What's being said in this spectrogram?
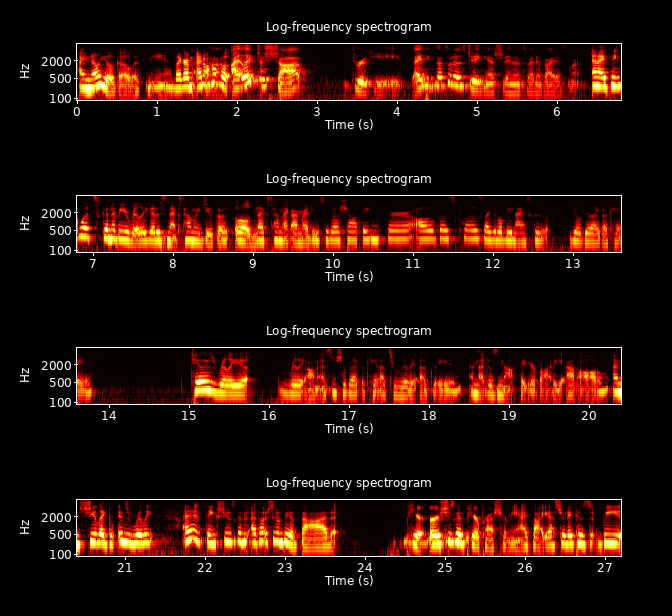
I know you'll go with me. Like I'm, I don't have a I like to shop through Katie. I think that's what I was doing yesterday. and That's why I didn't buy as much. And I think what's gonna be really good is next time we do go. Well, next time like I'm ready to go shopping for all of those clothes. Like it'll be nice because you'll be like, okay, Tayler's really, really honest, and she'll be like, okay, that's really ugly, and that does not fit your body at all. And she like is really. I didn't think she was gonna. I thought she was gonna be a bad peer or she's gonna peer pressure me. I thought yesterday because we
